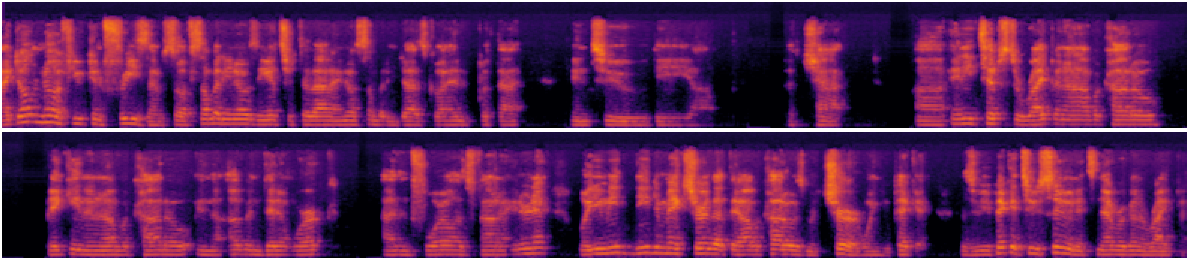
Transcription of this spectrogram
I don't know if you can freeze them. So if somebody knows the answer to that, I know somebody does, go ahead and put that into the, uh, the chat. Uh, any tips to ripen an avocado? Baking an avocado in the oven didn't work and foil as found on internet. Well, you need to make sure that the avocado is mature when you pick it. Because if you pick it too soon, it's never going to ripen.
